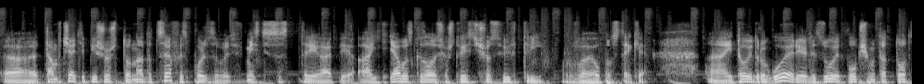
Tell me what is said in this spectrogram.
Э, там в чате пишут, что надо CEF использовать вместе с S3 API, а я бы сказал еще, что есть еще Swift 3 в OpenStack. Э, и то, и другое реализует, в общем-то, тот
